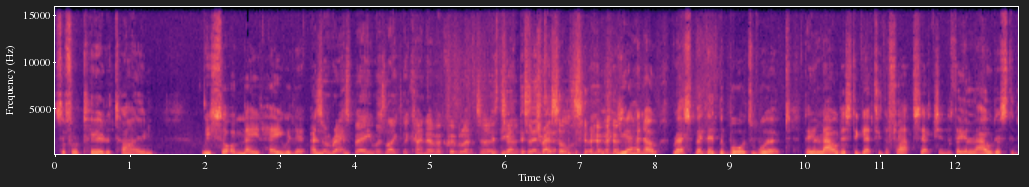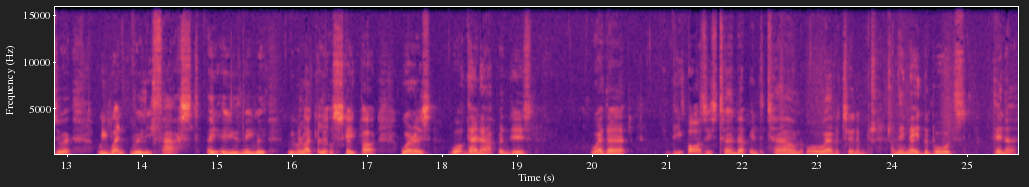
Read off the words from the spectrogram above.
So for a period of time, we sort of made hay with it. And so Rest Bay was like the kind of equivalent to, to, to. Trestles. yeah, no, rest, Bay, the, the boards worked. They allowed us to get through the flat sections. They allowed us to do it. We went really fast. Are, are you with me? We, we were like a little skate park. Whereas what then happened is whether the Aussies turned up into town or whoever turned up, and they made the boards thinner.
